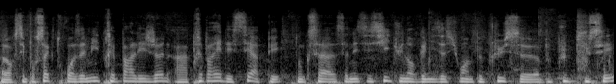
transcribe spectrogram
Alors c'est pour ça que Trois Amis prépare les jeunes à préparer des CAP. Donc ça, nécessite une organisation un peu plus, euh, un peu plus poussée,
